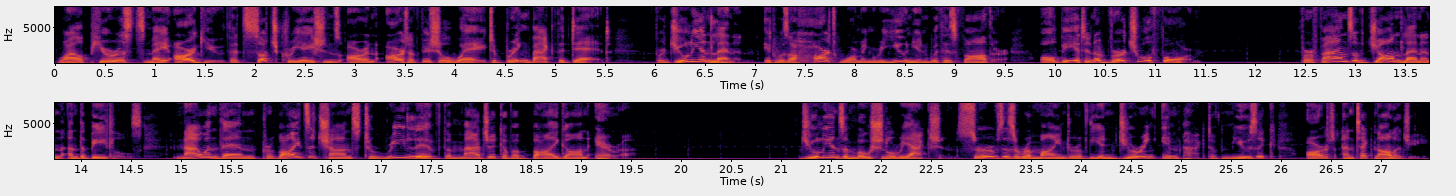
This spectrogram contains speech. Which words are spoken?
While purists may argue that such creations are an artificial way to bring back the dead, for Julian Lennon it was a heartwarming reunion with his father, albeit in a virtual form. For fans of John Lennon and the Beatles, Now and Then provides a chance to relive the magic of a bygone era. Julian's emotional reaction serves as a reminder of the enduring impact of music, art, and technology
